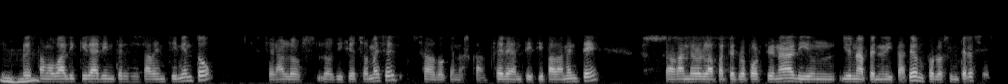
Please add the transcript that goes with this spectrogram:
El préstamo va a liquidar intereses a vencimiento, serán los, los 18 meses, salvo que nos cancele anticipadamente, pagándole la parte proporcional y, un, y una penalización por los intereses.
